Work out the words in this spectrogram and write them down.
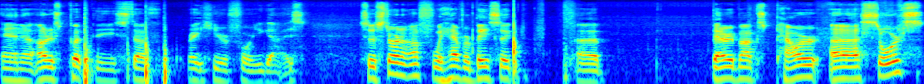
and uh, I'll just put the stuff right here for you guys. So starting off, we have our basic uh, battery box power uh, source.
